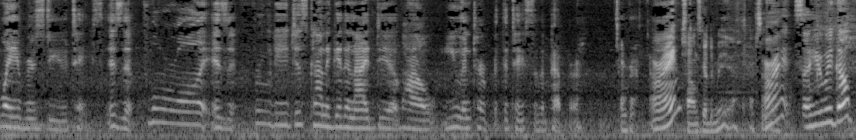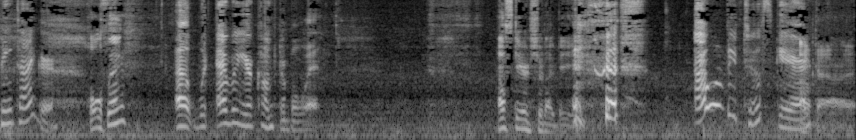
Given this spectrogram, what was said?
flavors do you taste? Is it floral? Is it fruity? Just kind of get an idea of how you interpret the taste of the pepper. Okay. All right. Sounds good to me. Yeah. Absolutely. right. So here we go. Pink tiger. Whole thing. Uh, whatever you're comfortable with. How scared should I be? I would be too scared. okay. All right.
